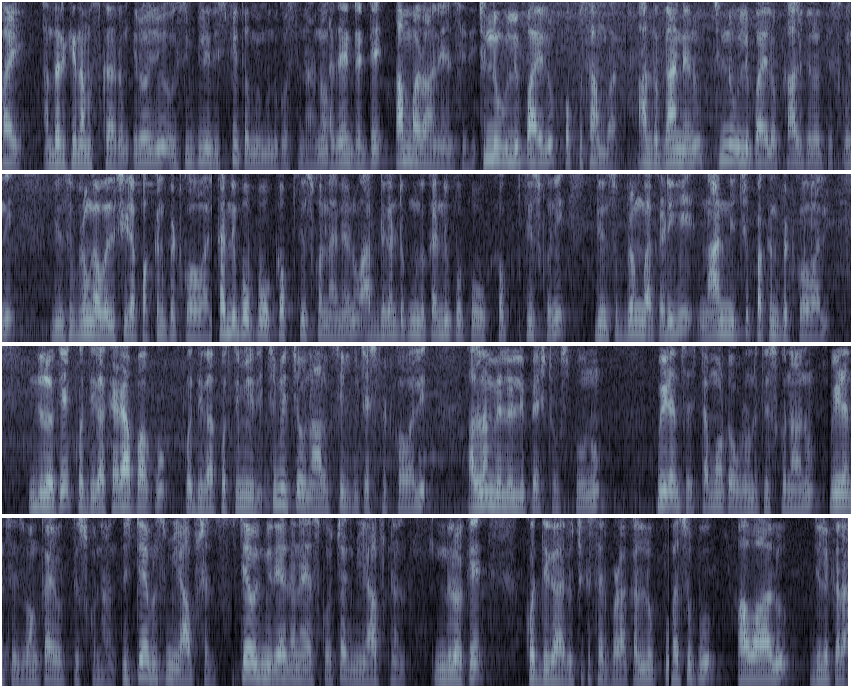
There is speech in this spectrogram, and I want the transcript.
Hi. అందరికీ నమస్కారం. ఈరోజు ఒక సింపుల్ రెసిపీతో మీ ముందుకు వస్తున్నాను. అదేంటంటే సాంబార్ ఆనియన్స్ ఇది. చిన్న ఉల్లిపాయలు పప్పు సాంబార్. అందుకు నేను చిన్న ఉల్లిపాయలు ఒక కాలు కిలో తీసుకొని దీన్ని శుభ్రంగా వలిసి ఇలా పక్కన పెట్టుకోవాలి. కందిపప్పు ఒక కప్పు తీసుకున్నాను నేను. అర్ధ గంటకు ముందు కందిపప్పు ఒక కప్పు తీసుకొని దీన్ని శుభ్రంగా కడిగి నాన్నిచ్చి పక్కన పెట్టుకోవాలి. ఇందులోకి కొద్దిగా కరివేపాకు కొద్దిగా కొత్తిమీర చిమిర్చి నాలుగు చీలికలు చేసి పెట్టుకోవాలి. అల్లం వెల్లుల్లి పేస్ట్ ఒక స్పూను. మీడియం సైజ్ టమాటో ఒక రెండు తీసుకున్నాను. మీడియం సైజ్ వంకాయ ఒకటి తీసుకున్నాను. వెజిటేబుల్స్ మీ ఆప్షన్స్ వెజిటేబుల్ మీరు ఏదైనా వేసుకోవచ్చు అది మీ ఆప్షనల్ ఇందులోకి కొద్దిగా రుచికి సరిపడా కల్లుప్పు పసుపు ఆవాలు జీలకర్ర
